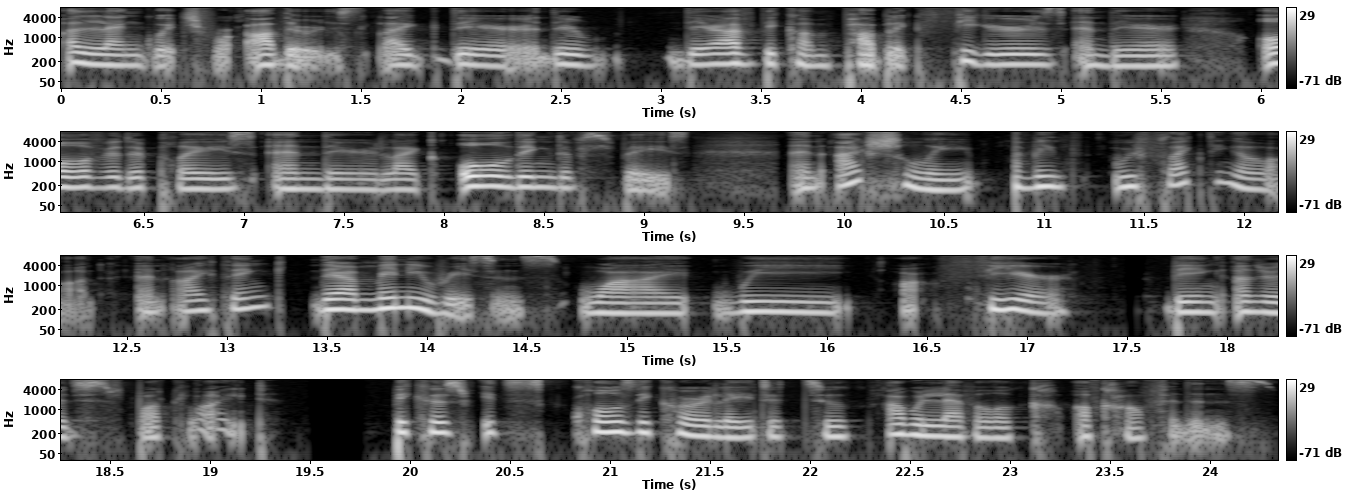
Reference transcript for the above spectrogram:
a language for others. Like they're they're they have become public figures and they're all over the place and they're like holding the space. And actually, I've been reflecting a lot, and I think there are many reasons why we are, fear being under the spotlight because it's closely correlated to our level of, confidence.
